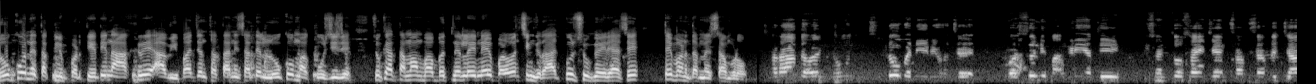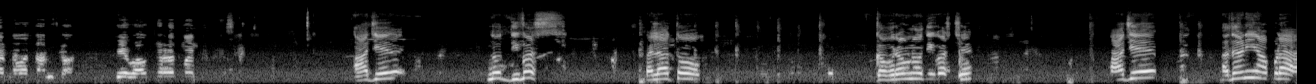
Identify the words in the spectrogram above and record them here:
લોકોને તકલીફ પડતી હતી અને આખરે આ વિભાજન થતાની સાથે લોકોમાં ખુશી છે. જોકે આ તમામ બાબતને લઈને બળવંતસિંહ રાજપૂત શું કહી રહ્યા છે તે પણ તમે સાંભળો. જિલ્લો બની રહ્યો છે. વર્ષોની માંગણી હતી સંતોષાઈ છે. સાથે સાથે ચાર નવા તાલુકા. તે વાવથરાદમાં આજે નો દિવસ. પહેલા તો ગૌરવનો દિવસ છે. આજે અદાણી આપણા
